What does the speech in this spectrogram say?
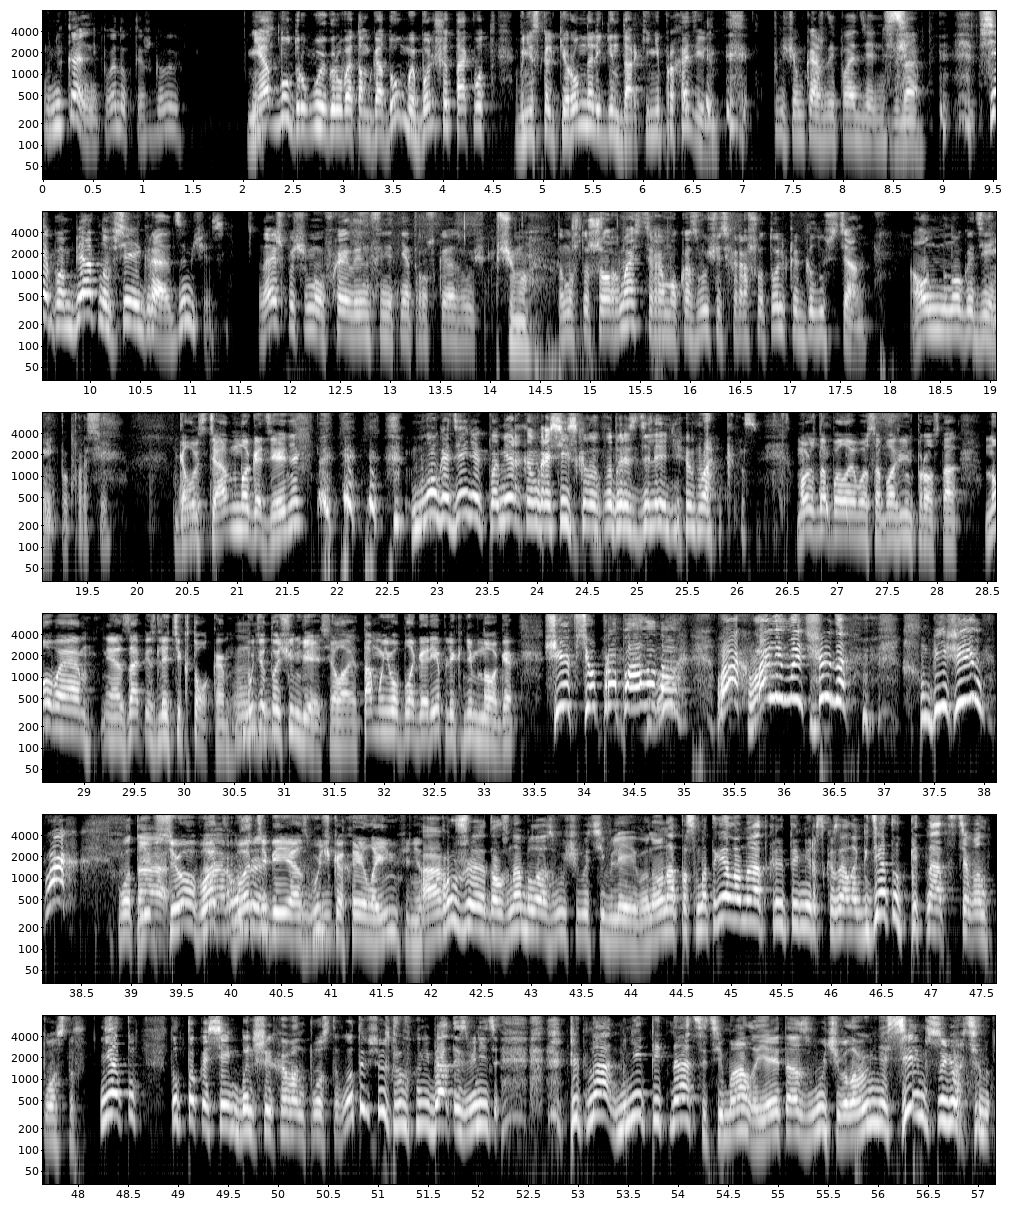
Уникальный продукт, я же говорю. Ни одну другую игру в этом году мы больше так вот в несколькером на легендарке не проходили. Причем каждый по отдельности. Да. Все бомбят, но все играют. Замечательно. Знаешь, почему в Halo Infinite нет русской озвучки? Почему? Потому что Шаурмастера мог озвучить хорошо только Галустян. А он много денег попросил. Галустян много денег. Много денег по меркам российского подразделения Microsoft. Можно было его соблазнить просто. Новая э, запись для ТикТока. Будет очень весело. Там у него благореплик немного. Че, все пропало, нах. Вах, валим отсюда. Бежим, вах. Вот, и а, все, вот, оружие... вот тебе и озвучка Halo Infinite. А оружие должна была озвучивать Ивлеева. Но она посмотрела на открытый мир, сказала, где тут 15 аванпостов? Нету, тут только 7 больших аванпостов. Вот и все. Ребята, извините, 15, мне 15 мало, я это озвучивал, а вы мне 7 суете.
